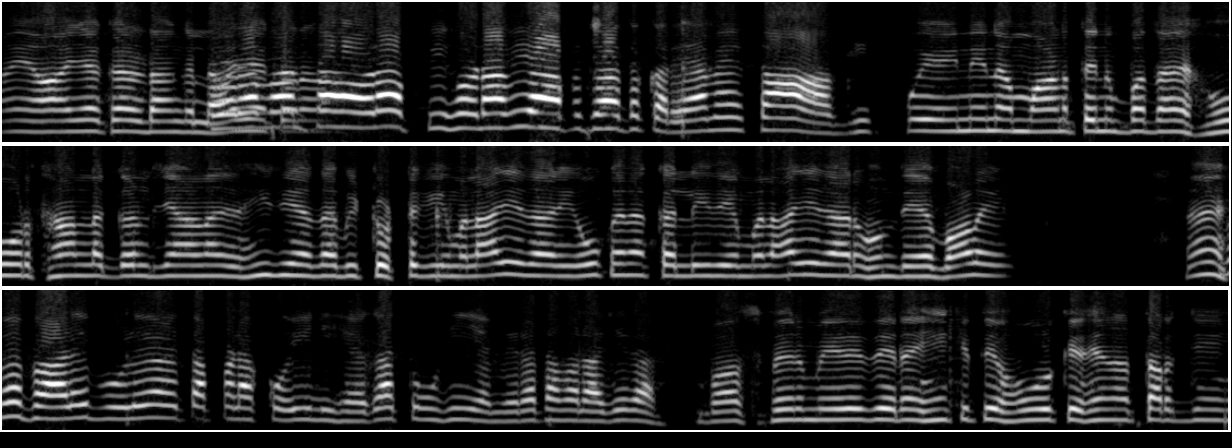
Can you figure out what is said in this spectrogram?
ਐ ਆ ਜਾ ਕਰ ਡੰਗ ਲਾ ਜਾ ਕਰ। ਤਾਂ ਹੌਲਾ ਆਪੀ ਹੋਣਾ ਵੀ ਆਪ ਜਦ ਕਰਿਆ ਮੈਂ ਤਾਂ ਆ ਗਈ। ਓਏ ਇੰਨੇ ਨਾ ਮਨ ਤੈਨੂੰ ਪਤਾ ਹੈ ਹੋਰ ਥਾਂ ਲੱਗਣ ਜਾਣਾ ਹੀ ਜ਼ਿਆਦਾ ਵੀ ਟੁੱਟ ਗਈ ਮਲਾਜੇਦਾਰੀ। ਉਹ ਕਹਿੰਦਾ ਕੱਲੀ ਦੇ ਮਲਾਜੇਦਾਰ ਹੁੰਦੇ ਆ ਬਾਹਲੇ। ਹੈ? ਵੇ ਬਾਲੇ ਬੋਲੇ ਵਾਲੇ ਤਾਂ ਆਪਣਾ ਕੋਈ ਨਹੀਂ ਹੈਗਾ ਤੂੰ ਹੀ ਹੈ ਮੇਰਾ ਤਾਂ ਮਲਾਜੇਦਾਰ ਬਸ ਫਿਰ ਮੇਰੇ ਤੇ ਰਹੀ ਕਿਤੇ ਹੋਰ ਕਿਸੇ ਨਾਲ ਤਰਜੇ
